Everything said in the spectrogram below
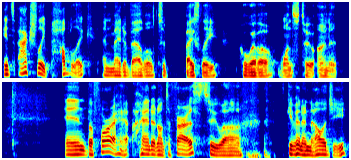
it's actually public and made available to basically whoever wants to own it. And before I ha- hand it on to Faris to uh, give an analogy,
